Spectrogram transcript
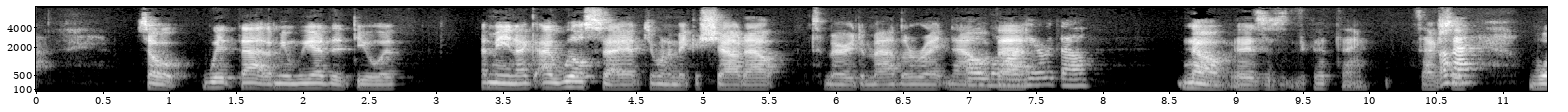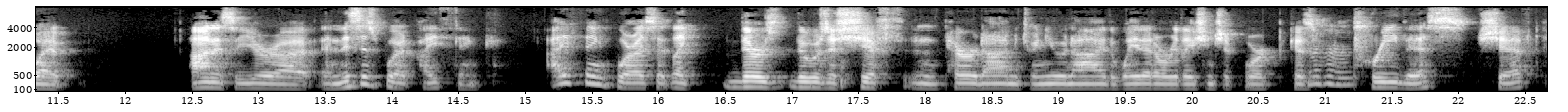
So with that, I mean, we had to deal with. I mean, I, I will say, I do want to make a shout out to Mary DeMadler right now. oh lord, that here we go. no, it's, it's a good thing. It's actually Okay. what. Honestly, you're, uh, and this is what I think. I think where I said like there's there was a shift in paradigm between you and I, the way that our relationship worked. Because Mhm. pre this shift,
